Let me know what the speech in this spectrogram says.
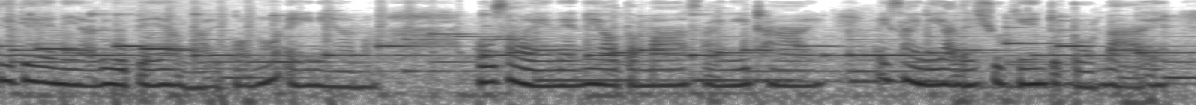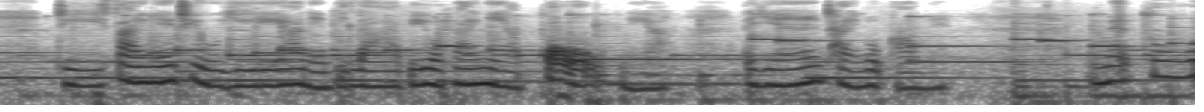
စီခဲ့တဲ့နေရာလေးကိုပြန်ရလာပြီပေါ့နော်အဲ့ဒီနေရာမှာဘုတ်ဆောင်ရင်းနဲ့နှစ်ယောက်သမားဆိုင်လေးထိုင်အဲ့ဆိုင်လေးကလည်းရှုခင်းတော်တော်လှတယ်ဒီဆိုင်လေးထီကိုရေတွေကနေပြီးလာပြီးတော့လှိုင်းနေတာပေါ့နေရအရင်ထိုင်လို့ကောင်းတယ်ဒါပေမဲ့ तू က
